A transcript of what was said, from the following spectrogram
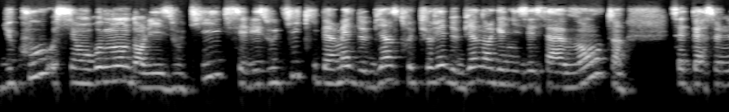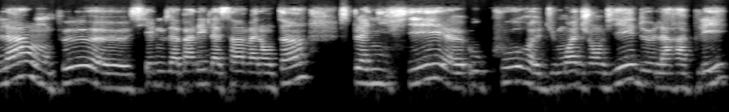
du coup, si on remonte dans les outils, c'est les outils qui permettent de bien structurer, de bien organiser sa vente. Cette personne-là, on peut, euh, si elle nous a parlé de la Saint-Valentin, se planifier euh, au cours du mois de janvier, de la rappeler,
